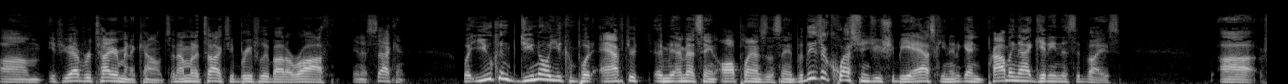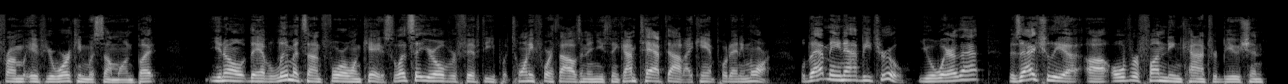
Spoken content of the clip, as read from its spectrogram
um, if you have retirement accounts, and I'm going to talk to you briefly about a Roth in a second. But you can, do you know you can put after, I mean, I'm not saying all plans are the same, but these are questions you should be asking. And again, probably not getting this advice uh, from if you're working with someone, but you know, they have limits on 401k. So let's say you're over 50, you put 24,000 and you think I'm tapped out. I can't put any more. Well, that may not be true. You aware of that? There's actually a, a overfunding contribution,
